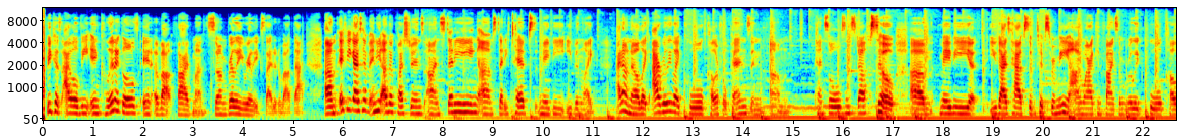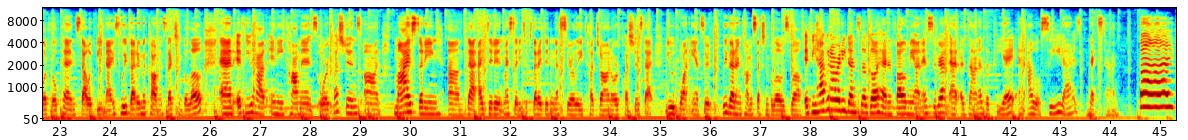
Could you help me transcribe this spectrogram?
Because I will be in clinicals in about five months. So I'm really, really excited about that. Um, if you guys have any other questions on studying, um, study tips, maybe even like, I don't know, like I really like cool, colorful pens and um, pencils and stuff. So um, maybe you guys have some tips for me on where I can find some really cool, colorful pens. That would be nice. Leave that in the comment section below. And if you have any comments or questions on my studying um, that I didn't, my study tips that I didn't necessarily touch on, or questions that you would want answered, leave that in the comment section below as well. If you haven't already done so, go ahead and follow me on Instagram at Adana the PA, and I will see you guys next time. Bye!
